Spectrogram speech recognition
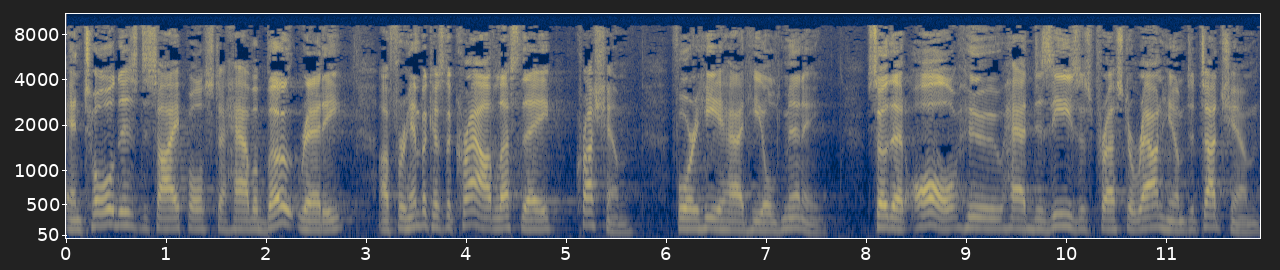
and told his disciples to have a boat ready uh, for him because the crowd, lest they crush him, for he had healed many. So that all who had diseases pressed around him to touch him.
